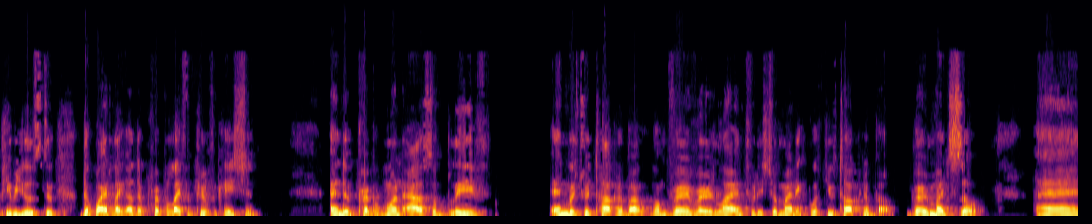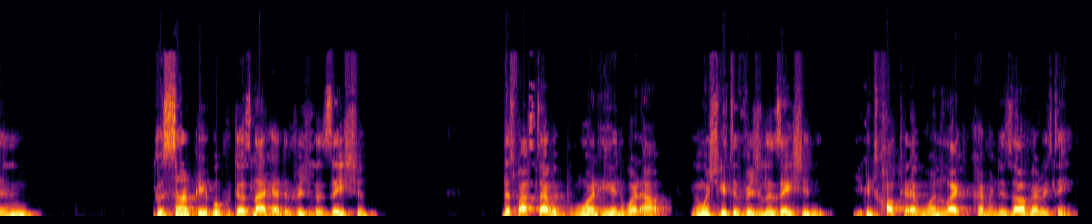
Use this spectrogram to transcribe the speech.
People use the, the white light or the purple light for purification. And the purple one, I also believe in which we're talking about. I'm very, very aligned to the shamanic, what you're talking about, very much so. And for some people who does not have the visualization, that's why I start with one in, one out. And once you get to visualization, you can talk to that one light to come and dissolve everything.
